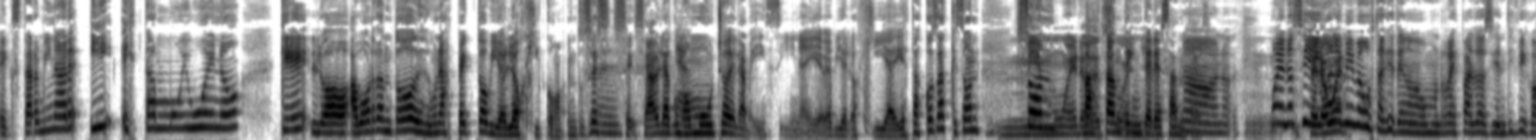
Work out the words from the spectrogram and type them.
exterminar y está muy bueno que lo abordan todo desde un aspecto biológico. Entonces Sí. se, se habla como Bien. mucho de la medicina y de biología y estas cosas que son, Me son bastante interesantes. No, no. Bueno, sí, Pero igual bueno. a mí me gusta que tenga como un respaldo científico.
